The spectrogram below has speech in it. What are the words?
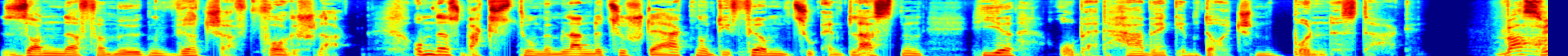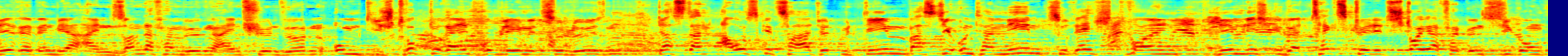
Sondervermögen Wirtschaft vorgeschlagen. Um das Wachstum im Lande zu stärken und die Firmen zu entlasten, hier Robert Habeck im Deutschen Bundestag. Was wäre, wenn wir ein Sondervermögen einführen würden, um die strukturellen Probleme zu lösen, das dann ausgezahlt wird mit dem, was die Unternehmen zu Recht wollen, nämlich über Tax Credits, Steuervergünstigung,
